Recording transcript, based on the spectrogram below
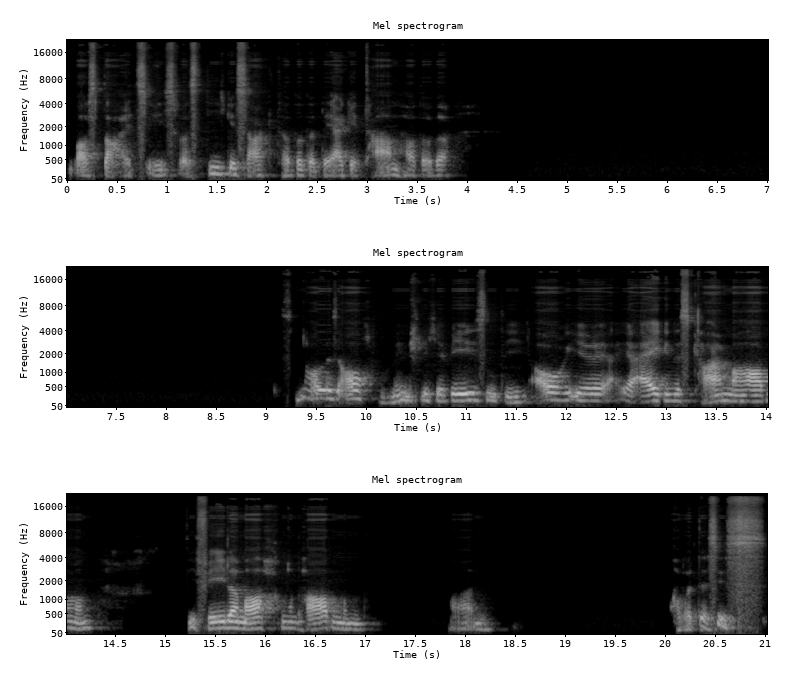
was da jetzt ist, was die gesagt hat oder der getan hat oder das sind alles auch menschliche Wesen, die auch ihre, ihr eigenes Karma haben und die Fehler machen und haben. Und, ähm, aber das ist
